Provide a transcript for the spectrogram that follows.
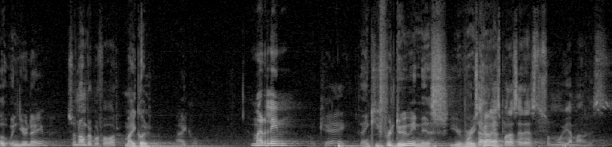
Oh, and your name? Su nombre, por favor. Michael. Michael. Marlene. Okay. Thank you for doing this. You're very Muchas kind. gracias por hacer esto, son muy amables.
